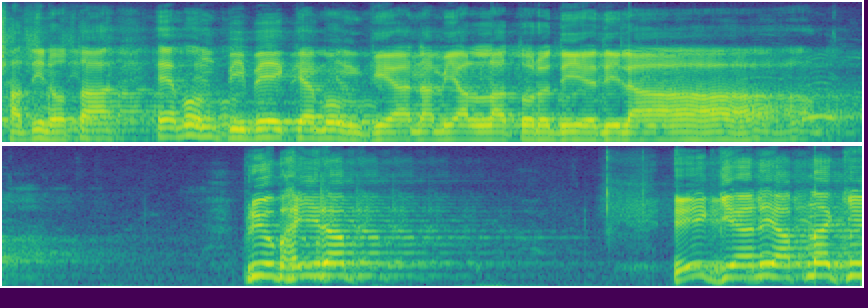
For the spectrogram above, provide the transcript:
স্বাধীনতা এমন বিবেক এমন জ্ঞান আমি আল্লাহ তোর দিয়ে দিলাম প্রিয় ভাইরা এই জ্ঞানে আপনাকে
